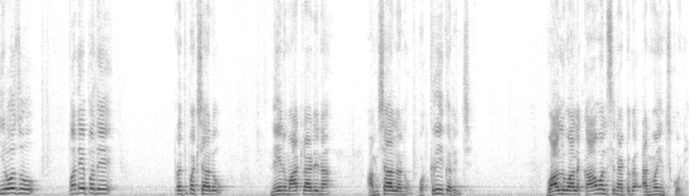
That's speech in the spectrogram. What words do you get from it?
ఈరోజు పదే పదే ప్రతిపక్షాలు నేను మాట్లాడిన అంశాలను వక్రీకరించి వాళ్ళు వాళ్ళకు కావలసినట్టుగా అన్వయించుకొని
